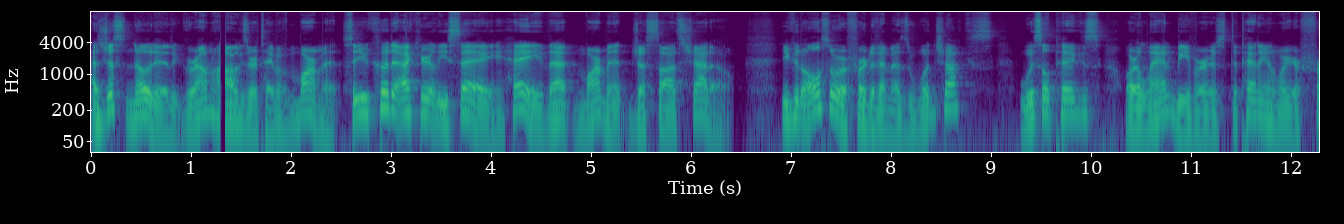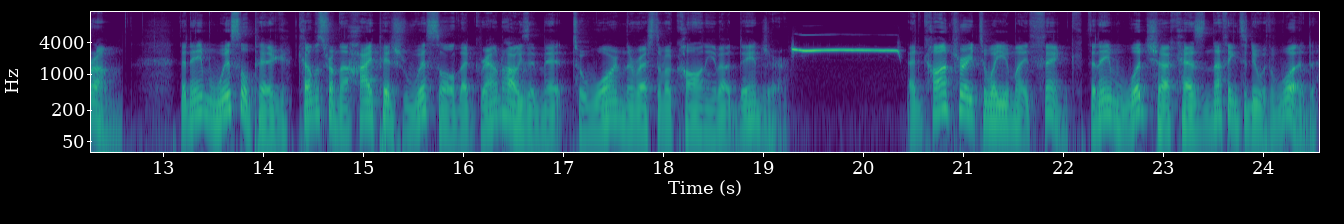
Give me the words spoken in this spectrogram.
as just noted, groundhogs are a type of marmot, so you could accurately say, hey, that marmot just saw its shadow. You could also refer to them as woodchucks, whistle pigs, or land beavers, depending on where you're from. The name whistle pig comes from the high pitched whistle that groundhogs emit to warn the rest of a colony about danger. And contrary to what you might think, the name woodchuck has nothing to do with wood.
